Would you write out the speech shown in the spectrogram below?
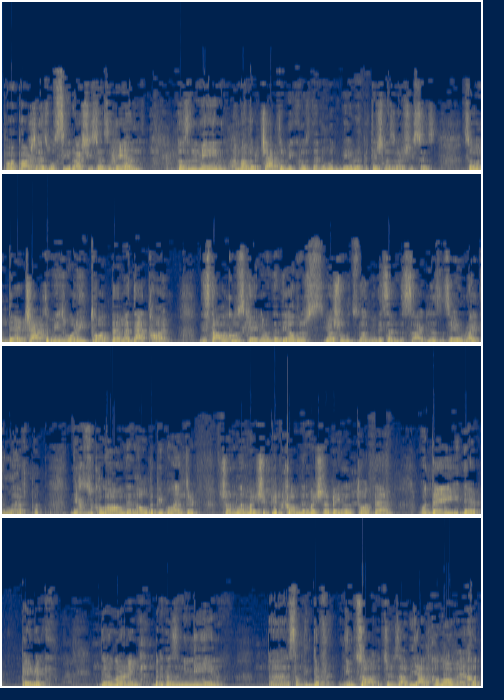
parsha, as we'll see Rashi says at the end. Doesn't mean another chapter because then it wouldn't be a repetition, as Rashi says. So their chapter means what he taught them at that time. The Stalakus came, and then the elders, Yoshua I mean, they said on the side, he doesn't say right to left, but then all the people entered. Shon Moshe Pirkom, then Moshe Rabbeinu taught them what they, their perik, their learning, but it doesn't mean uh, something different. Nimtza, it turns out, Echot,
